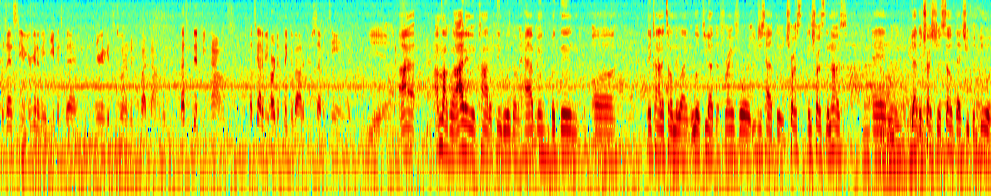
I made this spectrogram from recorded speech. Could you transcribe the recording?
presents to you, you're going to be a defensive end, and you're going to get to 255 pounds. Like, that's 50 pounds. That's got to be hard to think about if you're 17. Like, Yeah, I I'm not gonna. I didn't kind of think it was gonna happen, but then uh, they kind of told me like, look, you have to frame for it. You just have to trust and trust in us, and you have to trust yourself that you can do it,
